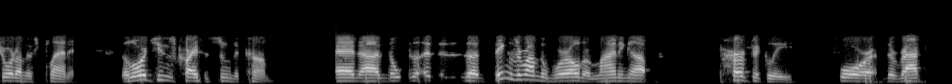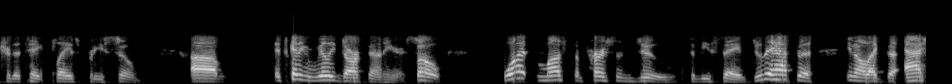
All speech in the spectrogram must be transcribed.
short on this planet. The Lord Jesus Christ is soon to come. And uh, the, the things around the world are lining up perfectly for the rapture to take place pretty soon. Um, it's getting really dark down here. So, what must a person do to be saved? Do they have to you know, like the Ash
